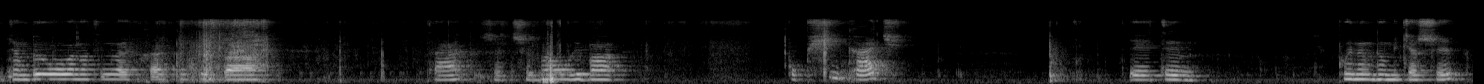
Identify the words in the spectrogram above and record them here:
I tam było na tym lifehacku chyba tak, że trzeba było chyba popsikać y, tym płynem do mycia szyb.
